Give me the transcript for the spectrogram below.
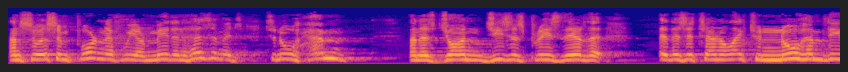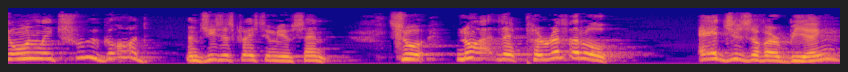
And so it's important if we are made in His image to know Him. And as John, Jesus prays there, that it is eternal life to know Him, the only true God, and Jesus Christ whom you have sent. So, not at the peripheral edges of our being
